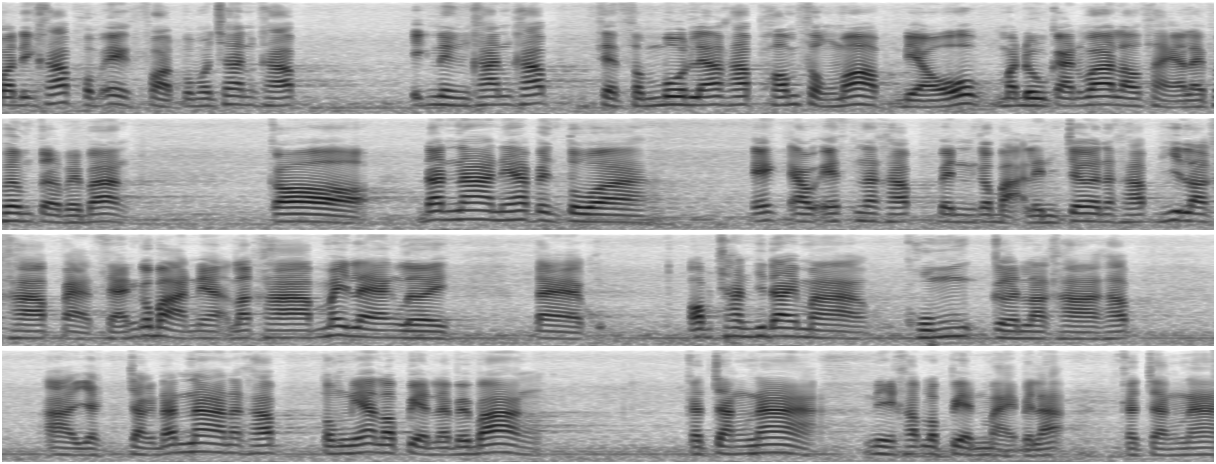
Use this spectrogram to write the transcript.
วัสดีครับ ผมเอกฟอร์ดโปรโมชั่นครับ อีกหนึ่งคันครับ เสร็จสมบูรณ์แล้วครับ พร้อมส่งมอบ เดี๋ยวมาดูกันว่าเราใส่อะไรเพิ่มเติมไปบ้าง ก็ด้านหน้านี้เป็นตัว XLS นะครับ เป็นกระบะเลนเจอร์นะครับ ที่ราคา 8 0 0 0 0 0กว่าบาทเนี่ย ราคาไม่แรงเลย แต่ออปชันที่ได้มาคุ้มเกินราคาครับอ่าอยากจากด้านหน้านะครับ ตรงนี้เราเปลี่ยนอะไรไปบ้าง กระจังหน้านี่ครับเราเปลี่ยนใหม่ไปละกระจังหน้า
